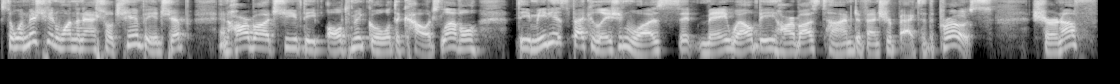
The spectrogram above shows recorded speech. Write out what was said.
So when Michigan won the national championship and Harbaugh achieved the ultimate goal at the college level, the immediate speculation was it may well be Harbaugh's time to venture back to the pros. Sure enough,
